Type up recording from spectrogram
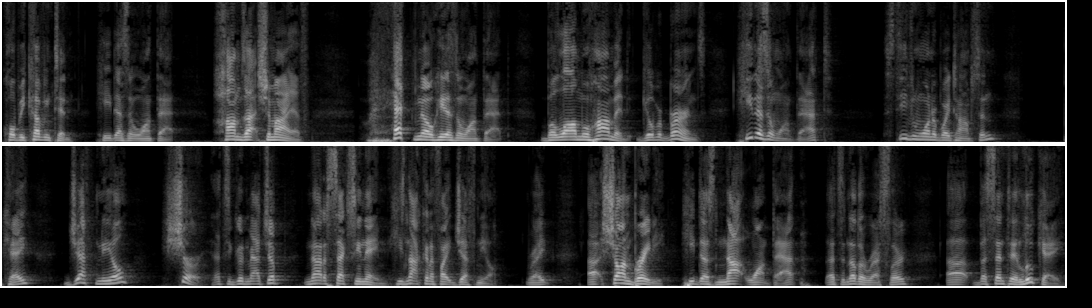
Colby Covington. He doesn't want that. Khamzat Chimaev. Heck no, he doesn't want that. Belal Muhammad. Gilbert Burns. He doesn't want that. Stephen Wonderboy Thompson. Okay. Geoff Neal, sure, that's a good matchup. Not a sexy name. He's not going to fight Geoff Neal, right? Uh, Sean Brady, he does not want that. That's another wrestler. Uh, Vicente Luque,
